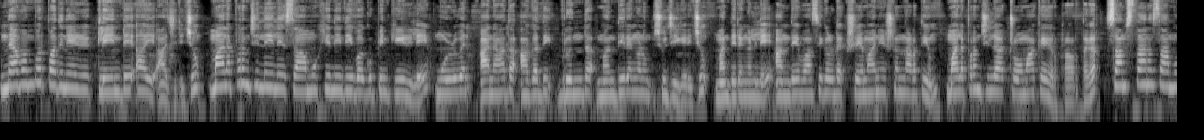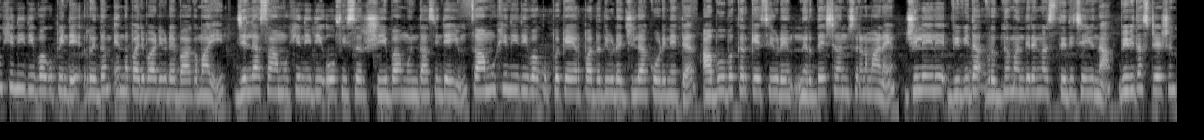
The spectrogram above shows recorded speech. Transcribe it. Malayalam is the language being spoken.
നവംബർ പതിനേഴ് ക്ലീൻ ഡേ ആയി ആചരിച്ചു. മലപ്പുറം ജില്ലയിലെ സാമൂഹ്യനീതി വകുപ്പിൻ കീഴിലെ മുഴുവൻ അനാഥ അഗതി വൃന്ദ മന്ദിരങ്ങളും ശുചീകരിച്ചു. മന്ദിരങ്ങളിലെ അന്തേവാസികളുടെ ക്ഷേമാന്വേഷണം നടത്തിയും മലപ്പുറം ജില്ലാ ട്രോമാ കെയർ പ്രവർത്തകർ. സംസ്ഥാന സാമൂഹ്യനീതി വകുപ്പിന്റെ റിതം എന്ന പരിപാടിയുടെ ഭാഗമായി ജില്ലാ സാമൂഹ്യനീതി ഓഫീസർ ഷീബ മുൻദാസിന്റെയും സാമൂഹ്യനീതി വകുപ്പ് കെയർ പദ്ധതിയുടെ ജില്ലാ കോർഡിനേറ്റർ അബൂബക്കർ കേസിയുടെ നിർദ്ദേശാനുസരണമാണ് ജില്ലയിലെ വിവിധ വൃദ്ധമന്ദിരങ്ങൾ സ്ഥിതി ചെയ്യുന്ന വിവിധ സ്റ്റേഷൻ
